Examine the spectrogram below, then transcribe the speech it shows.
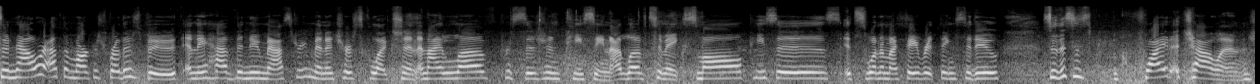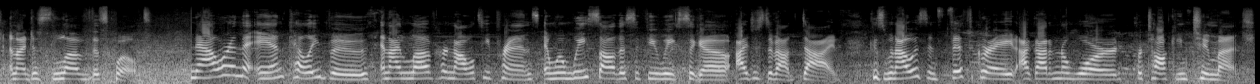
So now we're at the Marcus Brothers booth and they have the new Mastering Miniatures collection and I love precision piecing. I love to make small pieces. It's one of my favorite things to do. So this is quite a challenge and I just love this quilt. Now we're in the Ann Kelle booth and I love her novelty prints and when we saw this a few weeks ago I just about died because when I was in fifth grade I got an award for talking too much.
